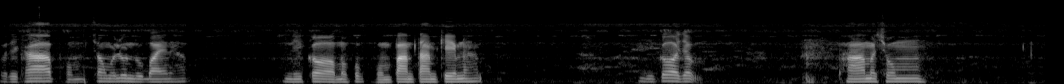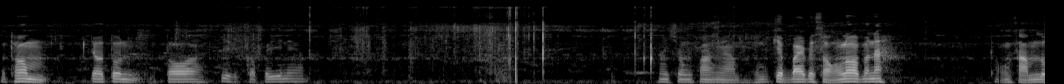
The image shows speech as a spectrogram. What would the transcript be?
สวัสดีครับผมช่องวัยรุ่นดูไบนะครับวันนี้ก็มาพบผมปาล์มตามเกมนะครับวันนี้ก็จะพามาชมกระท่อมเจ้าต้นต่อ20กว่าปีนี่ครับให้ชมความงาม ผมเก็บใบไปสองรอบแล้วนะสองสามโล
